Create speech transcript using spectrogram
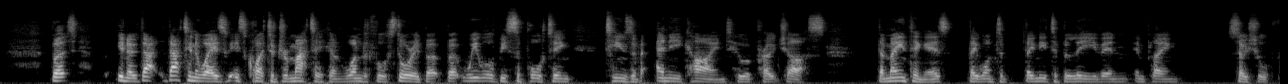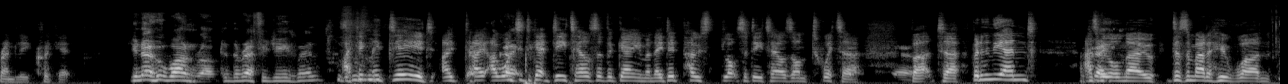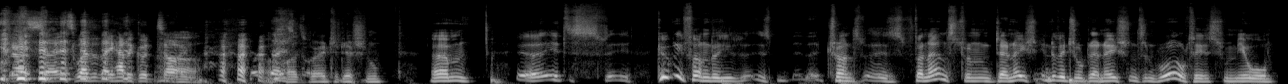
But you know that that in a way is, is quite a dramatic and wonderful story. But but we will be supporting teams of any kind who approach us. The main thing is they want to they need to believe in in playing social friendly cricket. Do you know who won, Rob? Did the refugees win? I think they did. I, I, I wanted to get details of the game, and they did post lots of details on Twitter. Yeah. But uh, but in the end, as we all know, it doesn't matter who won. It's, uh, it's whether they had a good time. Ah. oh, that's very traditional. Um, uh, it's uh, Googly Fund is, trans, is financed from donation, individual donations and royalties from your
